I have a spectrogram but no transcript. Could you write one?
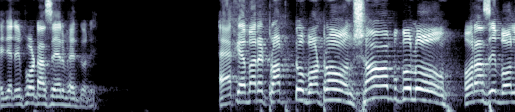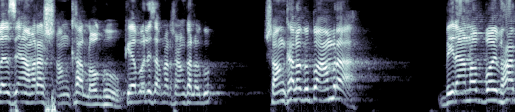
এই যে রিপোর্ট আছে এর ভেতরে, একেবারে টপ টু বটন সবগুলো ওরা যে বলেছে আমরা সংখ্যালঘু। কে বলেছে আপনার সংখ্যালঘু? সংখ্যালঘু তো আমরা। বিরানব্বই ভাগ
